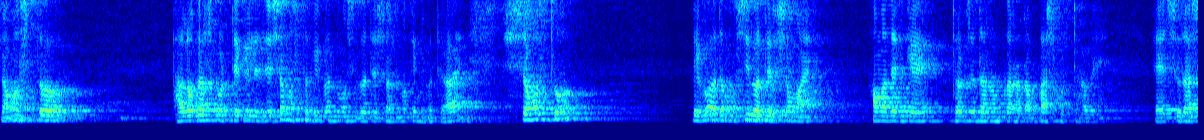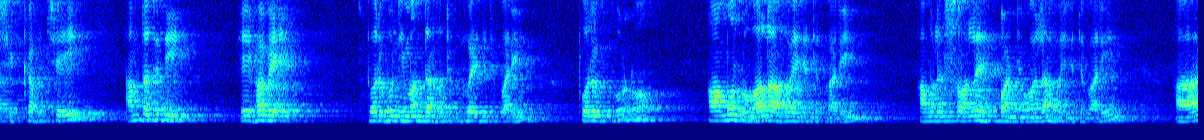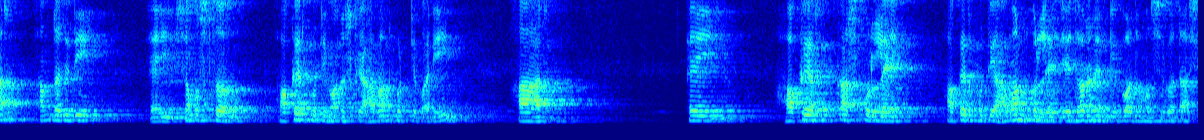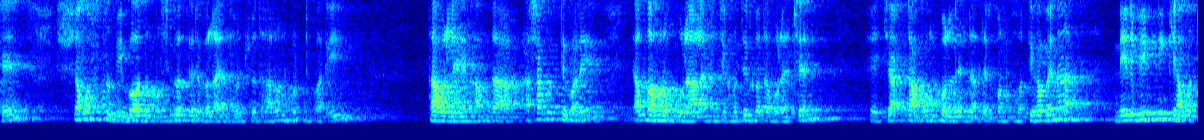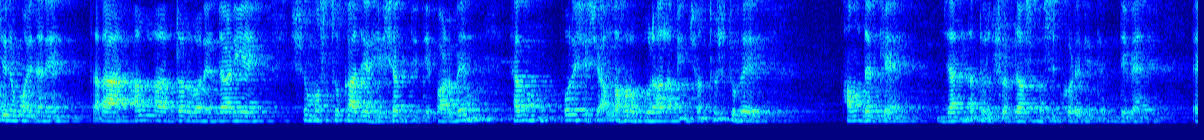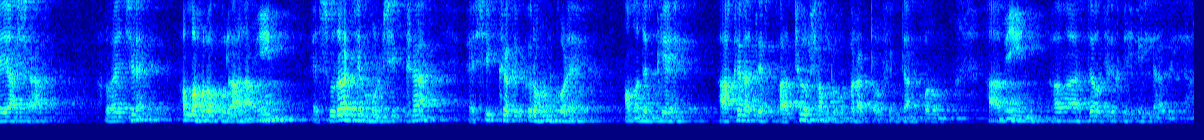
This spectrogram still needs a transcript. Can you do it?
সমস্ত ভালো কাজ করতে গেলে যে সমস্ত বিপদ মুসিবতের সম্মুখীন হতে হয়, সমস্ত বিপদ মুসিবতের সময় আমাদেরকে ধৈর্য ধারণ করার অভ্যাস করতে হবে। এই সুরার শিক্ষা হচ্ছে এই, আমরা যদি এইভাবে পরিপূর্ণ ইমানদার হতে, হয়ে যেতে পারি, পরিপূর্ণ আমলওয়ালা হয়ে যেতে পারি আমলে সলেহ কর্ণেওয়ালা হয়ে যেতে পারি। আর আমরা যদি এই সমস্ত হকের প্রতি মানুষকে আহ্বান করতে পারি, আর এই হকের কাজ করলে, হকের প্রতি আহ্বান করলে, যে ধরনের বিপদ মুসিবত আসে, সমস্ত বিপদ মুসিবতের বেলায় ধৈর্য ধারণ করতে পারি। তাহলে আমরা আশা করতে পারি, আল্লাহ রব্বুল আলমী যে ক্ষতির কথা বলেছেন এই চারটা আমল করলে তাদের কোনো ক্ষতি হবে না। নির্বিঘ্নে কিয়ামতের ময়দানে তারা আল্লাহর দরবারে দাঁড়িয়ে সমস্ত কাজের হিসাব দিতে পারবেন এবং পরিশেষে আল্লাহ রব্বুল আলমিন সন্তুষ্ট হয়ে আমাদেরকে জান্নাতুল ফেরদাস নসিব করে দিতে, দিবেন। এই আশা রয়েছে। আল্লাহ রব্বুল আলমিন এই সুরার যে মূল শিক্ষা, এই শিক্ষাকে গ্রহণ করে আমাদেরকে আখেরাতের পাথেও সংগ্রহ করার তৌফিক দান করুন। আমিন। আমা তৌফিক ইল্লা বিল্লাহ।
